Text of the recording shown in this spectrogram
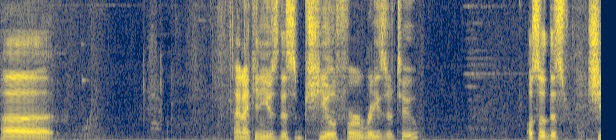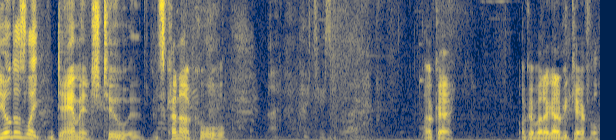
Uh... And I can use this shield for a Razor too? Also, this shield does, like, damage, too. It's kind of cool. Okay. Okay, but I gotta be careful.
